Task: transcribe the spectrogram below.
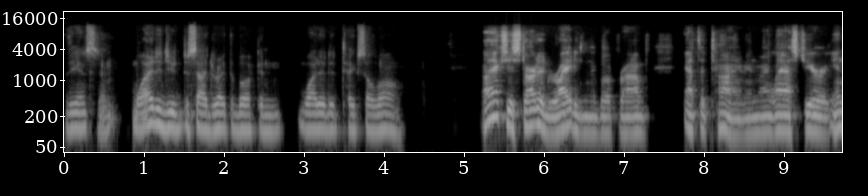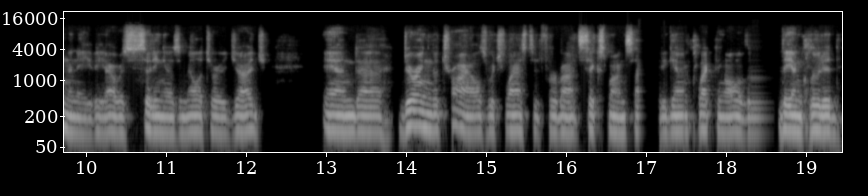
the incident. Why did you decide to write the book and why did it take so long? I actually started writing the book, Rob, at the time. In my last year in the Navy, I was sitting as a military judge. And uh, during the trials, which lasted for about six months, I began collecting all of the, they included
